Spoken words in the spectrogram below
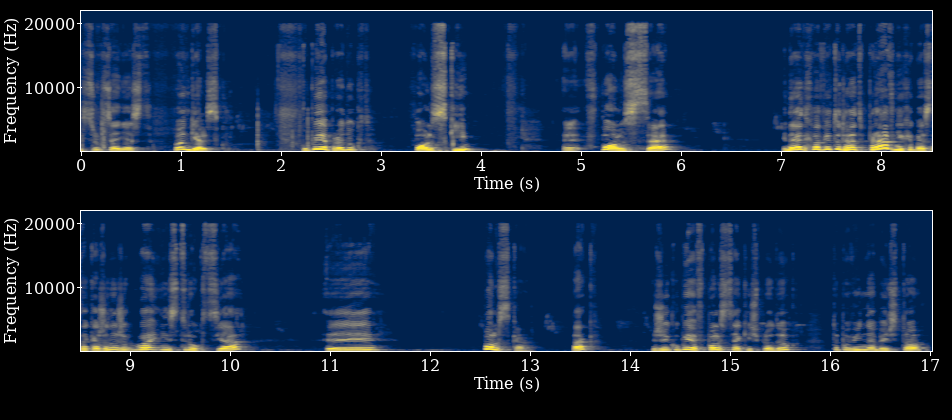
Instrukcja jest po angielsku. Kupuję produkt polski w Polsce i nawet chyba wiem, to nawet prawnie chyba jest nakażone, żeby była instrukcja yy, polska, tak? Jeżeli kupuję w Polsce jakiś produkt, to powinna być to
